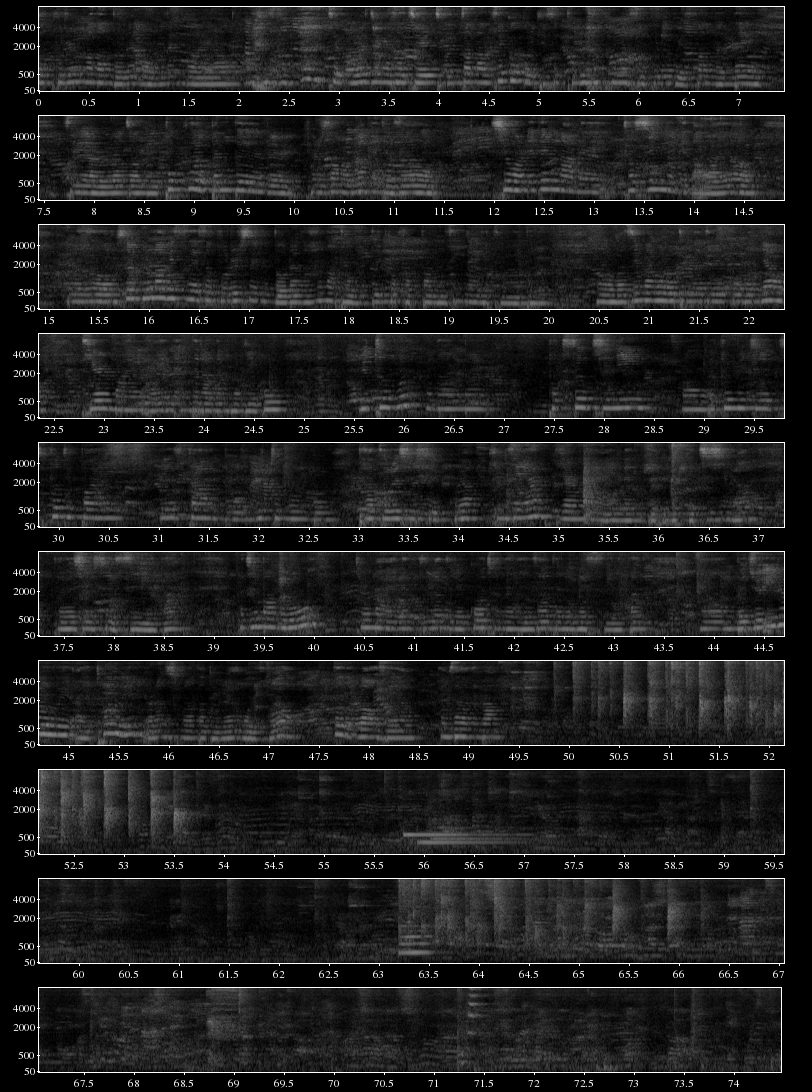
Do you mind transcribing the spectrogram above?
클라비스에서 부를 만한 노래가 없는 거예요. 그래서 제 노래 중에서 제일 잔잔한 세 곡을 계속 돌려가면서 부르고 있었는데, 제가 얼마 전에 포크 밴드를 결성을 하게 돼서 10월 1일 날에 첫 싱글이 나와요. 그래서 술클라비스에서 부를 수 있는 노래가 하나 더늘것 같다는 생각이 듭니다. 어, 마지막으로 들려드릴 곡은요. Dear My Island라는 곡이고 유튜브, 그 다음에 복스, 지니, 어, 애플뮤직, 스포티파이, 인스타, 뭐 유튜브 뭐 다 들으실 수 있고요. Dear My Island 이렇게 치시면 들으실 수 있습니다. 마지막으로 My Island 들려드리고 저는 인사드리겠습니다. 어, 매주 일요일, 아니 토요일 11시마다 노래하고 있고요. 또 놀러오세요. 감사합니다.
